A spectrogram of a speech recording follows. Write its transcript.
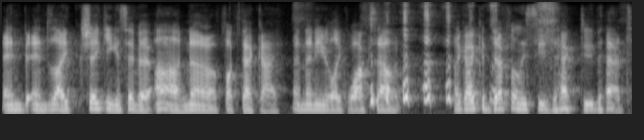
and and like shaking his head, like, uh, uh no, no, fuck that guy, and then he like walks out. like I could definitely see Zach do that.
